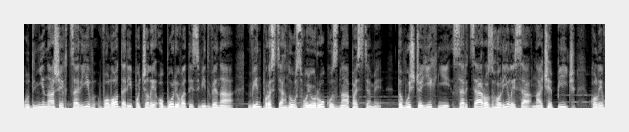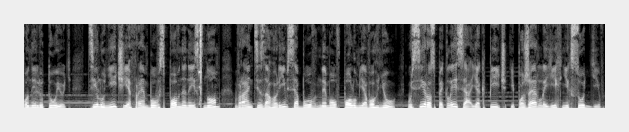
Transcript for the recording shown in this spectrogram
У дні наших царів володарі почали обурюватись від вина. Він простягнув свою руку з напастями, тому що їхні серця розгорілися, наче піч, коли вони лютують. Цілу ніч Єфрем був сповнений сном, вранці загорівся був, немов полум'я вогню. Усі розпеклися, як піч, і пожерли їхніх суддів.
